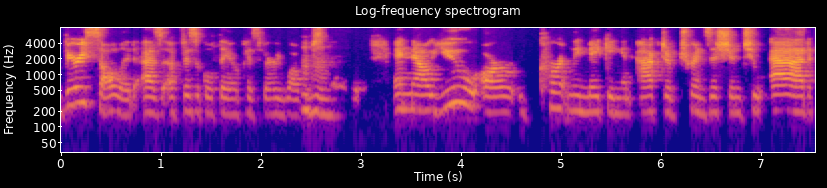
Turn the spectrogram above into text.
very solid as a physical therapist, very well Mhm. And now you are currently making an active transition to add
